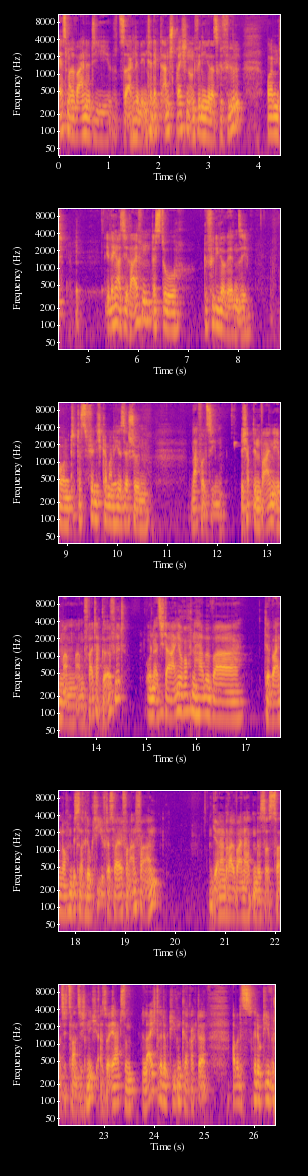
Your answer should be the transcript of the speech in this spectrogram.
erstmal Weine, die sozusagen den Intellekt ansprechen und weniger das Gefühl. Und je länger sie reifen, desto gefühliger werden sie. Und das finde ich, kann man hier sehr schön nachvollziehen. Ich habe den Wein eben am, am Freitag geöffnet und als ich da reingerochen habe, war der Wein noch ein bisschen reduktiv. Das war ja von Anfang an. Die anderen drei Weine hatten das aus 2020 nicht. Also er hat so einen leicht reduktiven Charakter, aber das Reduktive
